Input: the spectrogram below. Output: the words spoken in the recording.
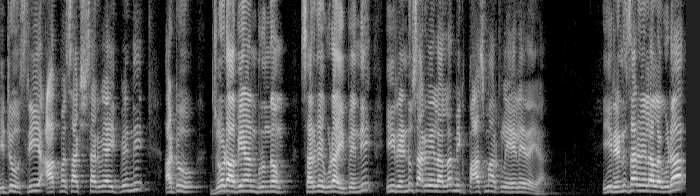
ఇటు శ్రీ ఆత్మసాక్షి సర్వే అయిపోయింది. అటు జోడో అభియాన్ బృందం సర్వే కూడా అయిపోయింది. ఈ రెండు సర్వేలల్లో మీకు పాస్ మార్కులు వేయలేదయ్యా. ఈ రెండు సర్వేలలో కూడా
